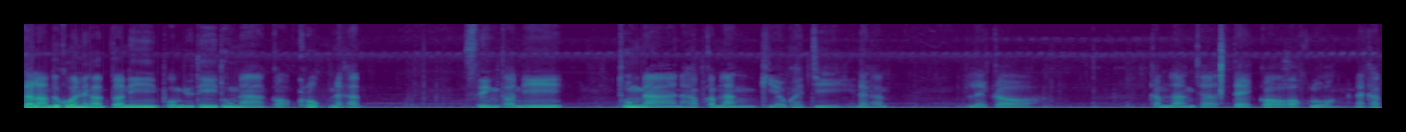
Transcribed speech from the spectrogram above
สลามทุกคนนะครับ ตอนนี้ผมอยู่ที่ทุ่งนาเกาะครกนะครับ ซึ่งตอนนี้ทุ่งนานะครับกำลังเขียวขจีนะครับ และก็กำลังจะแตกกอออกรวงนะครับ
